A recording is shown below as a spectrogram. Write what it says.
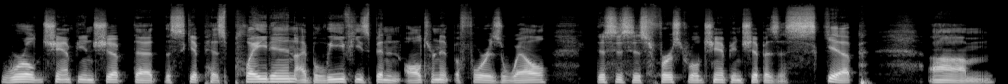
World Championship that the skip has played in. I believe he's been an alternate before as well. This is his first World Championship as a skip. Um,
